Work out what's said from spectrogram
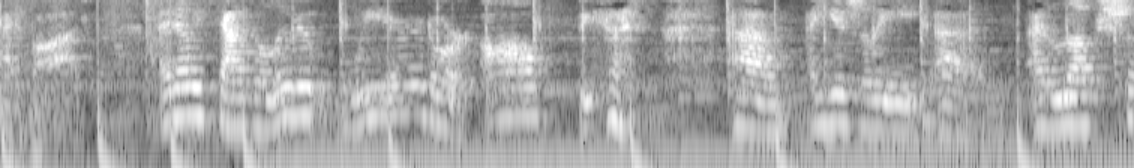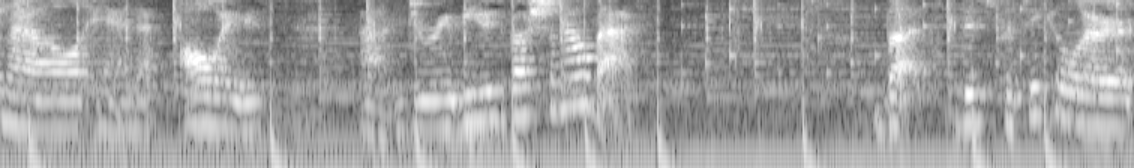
I bought. I know it sounds a little bit weird or off because um, I usually, uh, I love Chanel and I always uh, do reviews about Chanel bags. But this particular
